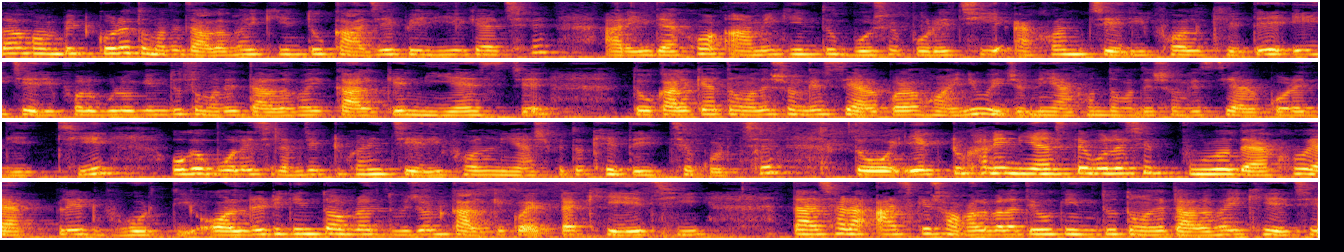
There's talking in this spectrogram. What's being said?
দাওয়া কমপ্লিট করে তোমাদের দাদাভাই কিন্তু কাজে বেরিয়ে গেছে। আর এই দেখো, আমি কিন্তু বসে পড়েছি এখন চেরি ফল খেতে। এই চেরি ফলগুলো কিন্তু তোমাদের দাদাভাই কালকে নিয়ে এসছে। তো কালকে আর তোমাদের সঙ্গে শেয়ার করা হয়নি, ওই জন্যই এখন তোমাদের সঙ্গে শেয়ার করে দিচ্ছি। ওকে বলেছিলাম যে একটুখানি চেরি ফল নিয়ে আসবে, তো খেতে ইচ্ছে করছে। তো একটুখানি নিয়ে আসতে বলেছি, পুরো দেখো এক প্লেট ভর্তি। অলরেডি কিন্তু আমরা দুজন কালকে কয়েকটা খেয়েছি। তাছাড়া আজকে সকালবেলাতেও কিন্তু তোমাদের দাদাভাই খেয়েছে,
